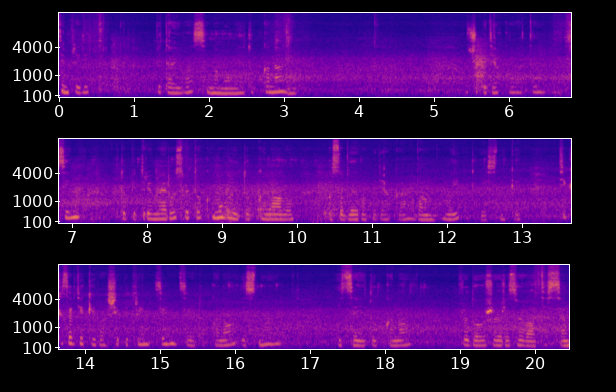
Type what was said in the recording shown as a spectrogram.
Всім привіт! Вітаю вас на моєму YouTube каналі. Хочу подякувати всім, хто підтримує розвиток мого YouTube каналу. Особлива подяка вам, мої підписники. Тільки завдяки вашій підтримці цей YouTube канал існує і цей YouTube канал продовжує розвиватися.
